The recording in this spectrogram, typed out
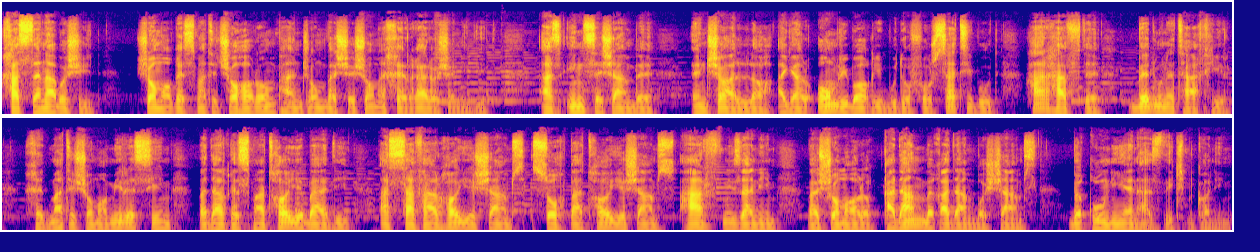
خسته نباشید. شما قسمت چهارم، پنجم و ششم خرقه رو شنیدید. از این سه شنبه الله اگر عمری باقی بود و فرصتی بود هر هفته بدون تأخیر خدمت شما می‌رسیم و در قسمتهای بعدی از سفرهای شمس، صحبتهای شمس حرف می‌زنیم و شما را قدم به قدم با شمس به قونیه نزدیک می‌کنیم.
